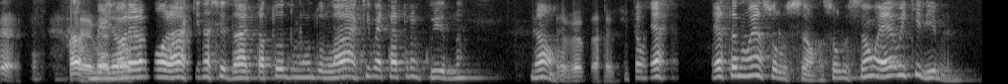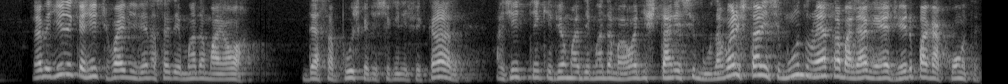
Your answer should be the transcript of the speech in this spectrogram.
é, o melhor era morar aqui na cidade, está todo mundo lá, aqui vai estar tá tranquilo. Né? Não. É verdade. Então, essa, essa não é a solução. A solução é o equilíbrio. Na medida que a gente vai vivendo essa demanda maior dessa busca de significado, a gente tem que ver uma demanda maior de estar nesse mundo. Agora, estar nesse mundo não é trabalhar, ganhar dinheiro, pagar conta.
